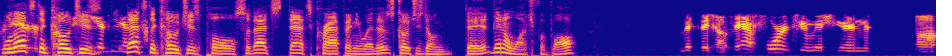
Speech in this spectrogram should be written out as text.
Well, that's either, the coaches. ESPN That's the coaches poll. So that's that's crap anyway. Those coaches don't they they don't watch football. They, they don't. They have four and two Michigan, uh,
